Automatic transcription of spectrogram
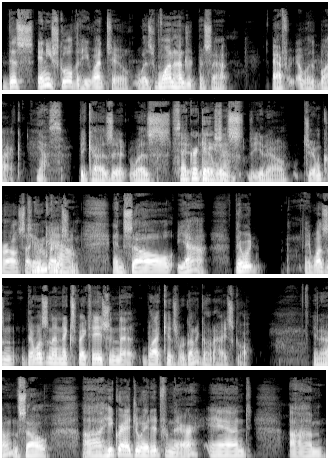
this any school that he went to was 100% Afri- was black. Yes. Because it was segregation. It, it was, you know, Jim Crow segregation. Jim Crow. And so, yeah, there would it wasn't there wasn't an expectation that black kids were going to go to high school. You know, and so uh, he graduated from there and um,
